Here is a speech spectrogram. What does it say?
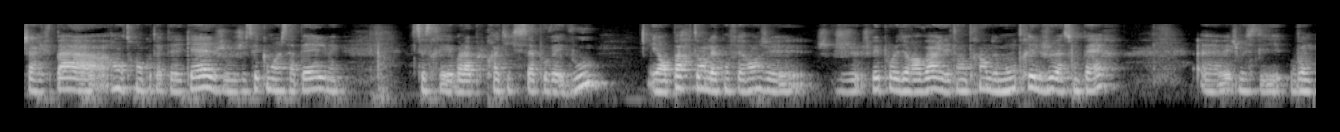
j'arrive pas à rentrer en contact avec elle je, sais comment elle s'appelle mais ce serait voilà plus pratique si ça pouvait être vous et en partant de la conférence je, je, vais pour lui dire au revoir il était en train de montrer le jeu à son père euh, et je me suis dit bon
